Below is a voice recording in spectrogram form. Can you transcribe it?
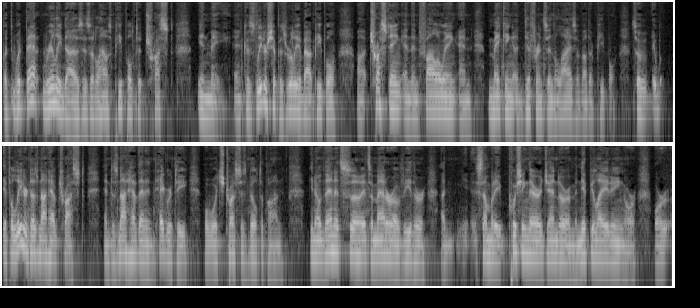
But what that really does is it allows people to trust in me. And because leadership is really about people uh, trusting and then following and making a difference in the lives of other people. So it, if a leader does not have trust and does not have that integrity of which trust is built upon, you know, then it's uh, it's a matter of either uh, somebody pushing their agenda or manipulating or or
